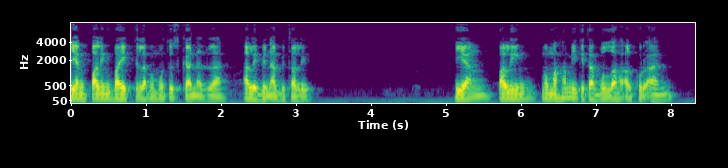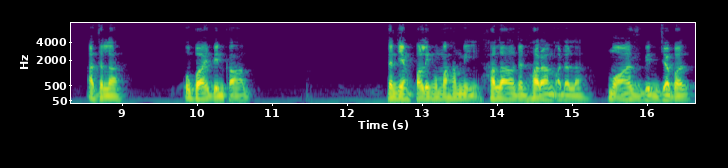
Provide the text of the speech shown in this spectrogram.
yang paling baik dalam memutuskan adalah Ali bin Abi Thalib, yang paling memahami kitabullah Al-Quran adalah Ubay bin Ka'ab, dan yang paling memahami halal dan haram adalah Muaz bin Jabal,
